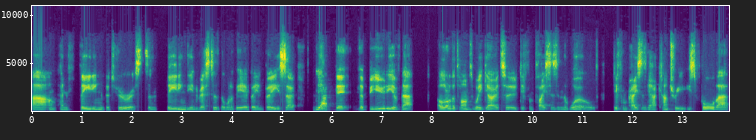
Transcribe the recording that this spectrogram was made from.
um, and feeding the tourists and feeding the investors that wanted the Airbnb. So the, yeah, the the beauty of that. A lot of the times we go to different places in the world, different places in our country, is for that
